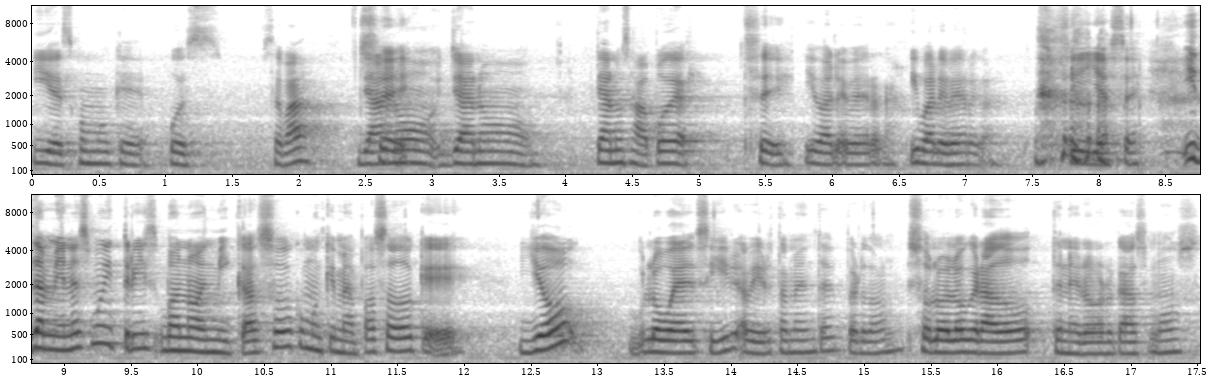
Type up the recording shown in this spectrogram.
y es como que pues se va ya Sí. no ya no ya no se va a poder Sí, y vale verga. y vale verga Sí, ya sé. Y también es muy triste, bueno, en mi caso como que me ha pasado que yo, lo voy a decir abiertamente, perdón, solo he logrado tener orgasmos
